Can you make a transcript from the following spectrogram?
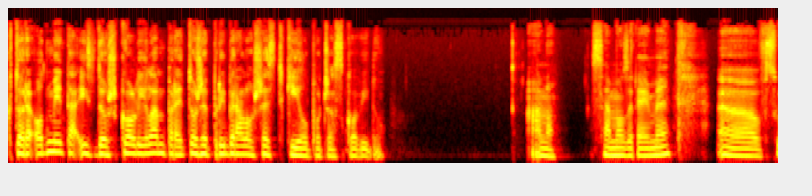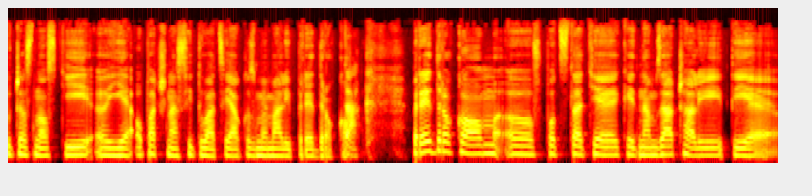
ktoré odmieta ísť do školy len preto, že pribralo 6 kg počas covidu. Áno, samozrejme. Uh, v súčasnosti uh, je opačná situácia, ako sme mali pred rokom. Tak. Pred rokom v podstate, keď nám začali tie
